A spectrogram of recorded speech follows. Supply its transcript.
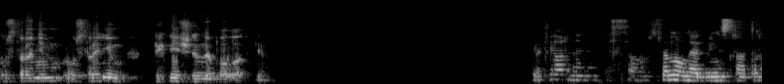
устранім, устранім технічні неполадки. Шановний адміністратор.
